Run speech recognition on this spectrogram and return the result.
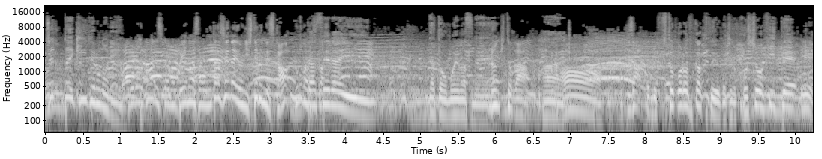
絶対効いてるのに。これはどうですか？ベイナーさん打たせないようにしてるんですか？どうなんですか？打たせないだと思いますね。ルンキとか？はい。ああ膝懐深くというか、ちょっと腰を引いて、ええ。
